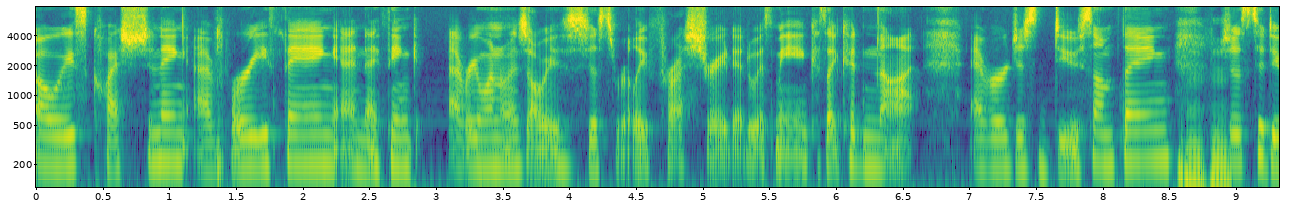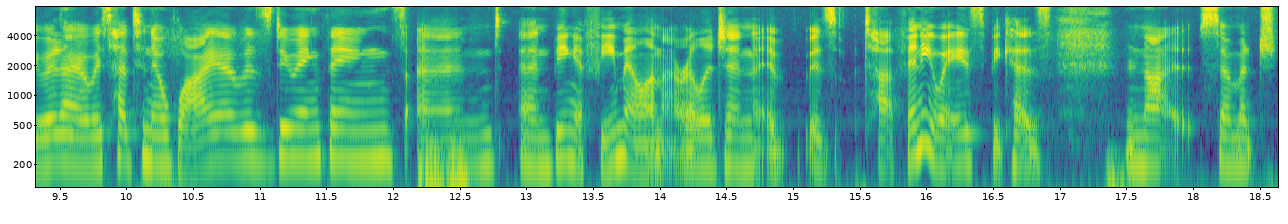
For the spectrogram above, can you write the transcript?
always questioning everything. And I think everyone was always just really frustrated with me because I could not ever just do something just to do it. I always had to know why I was doing things. And, and being a female in that religion it is tough, anyways, because you're not so much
